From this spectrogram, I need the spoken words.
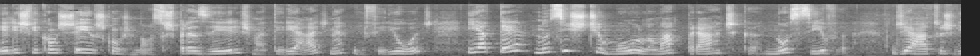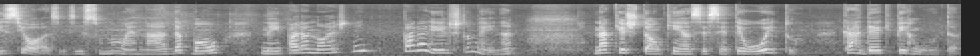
eles ficam cheios com os nossos prazeres materiais, né, inferiores, e até nos estimulam à prática nociva de atos viciosos. Isso não é nada bom nem para nós, nem para eles também, né? Na questão 568, Kardec pergunta:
